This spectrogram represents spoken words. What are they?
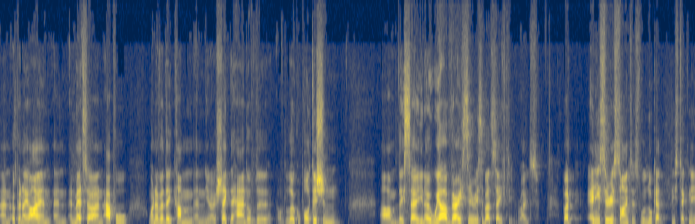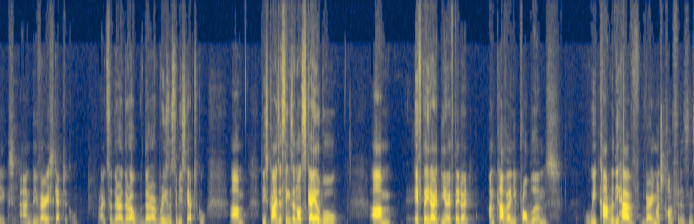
and OpenAI and, and, and Meta and Apple, whenever they come and, you know, shake the hand of the, of the local politician, um, they say, you know, we are very serious about safety, right? But any serious scientist will look at these techniques and be very skeptical, right? So there are, there are, there are reasons to be skeptical. Um, these kinds of things are not scalable. Um, if they don't, you know, if they don't uncover any problems, we can't really have very much confidence in,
